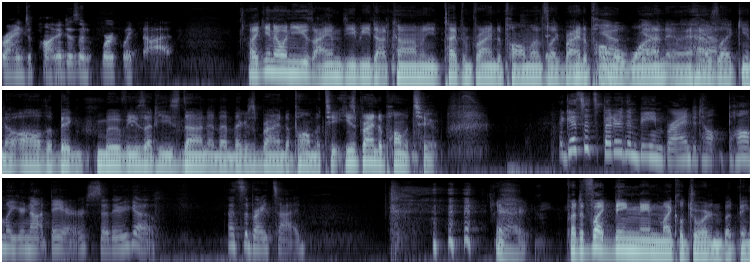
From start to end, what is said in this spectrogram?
Brian De Palma. It doesn't work like that. Like, you know, when you use imdb.com and you type in Brian De Palma, it's like Brian De Palma Yeah, 1, yeah, and it has yeah. like, you know, all the big movies that he's done, and then there's Brian De Palma 2. He's Brian De Palma 2. I guess it's better than being Brian De Tal- Palma. You're not there, so there you go. That's the bright side. Yeah. But it's like being named Michael Jordan, but being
